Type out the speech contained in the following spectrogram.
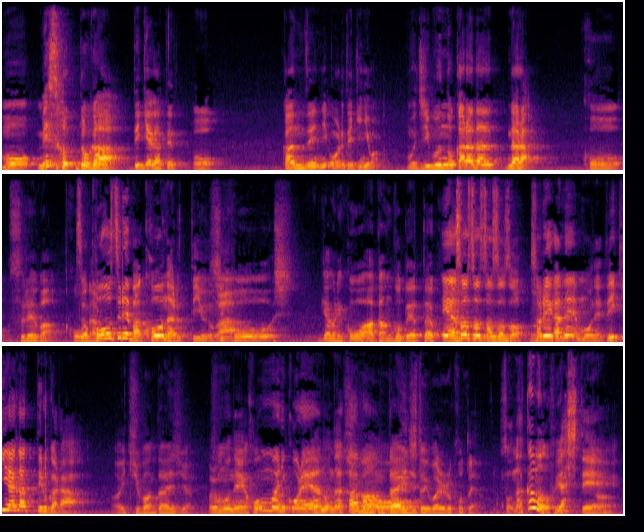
う。もうメソッドが出来上がってんの。おう。完全に俺的には。もう自分の体ならこうすればこそうなる。こうすればこうなるっていうのが。こうし逆にこうあかんことやったらこうなる。いやそうそうそうそうそう、それがねもうね出来上がってるから。あ一番大事や。俺もうねほんまにこれあの一仲間番を大事と言われることや。そう仲間を増やして、うん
